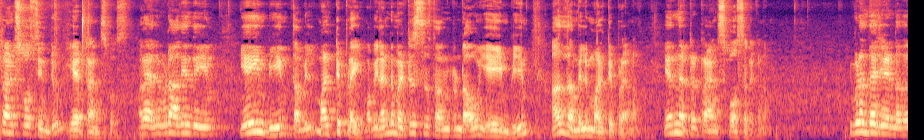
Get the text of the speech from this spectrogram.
transpose into A transpose അതായത് ഇവിടെ ആദ്യം എന്ത് ചെയ്യും? എയും ബിയും തമ്മിൽ മൾട്ടിപ്ലൈ ചെയ്യും. അപ്പോൾ രണ്ട് മെട്രിക്സ് തന്നിട്ടുണ്ടാവും എയും ബിയും അത് തമ്മിൽ മൾട്ടിപ്ലൈ ചെയ്യണം. എന്നിട്ട് ട്രാൻസ്പോസ് എടുക്കണം. ഇവിടെ എന്താ ചെയ്യേണ്ടത്?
